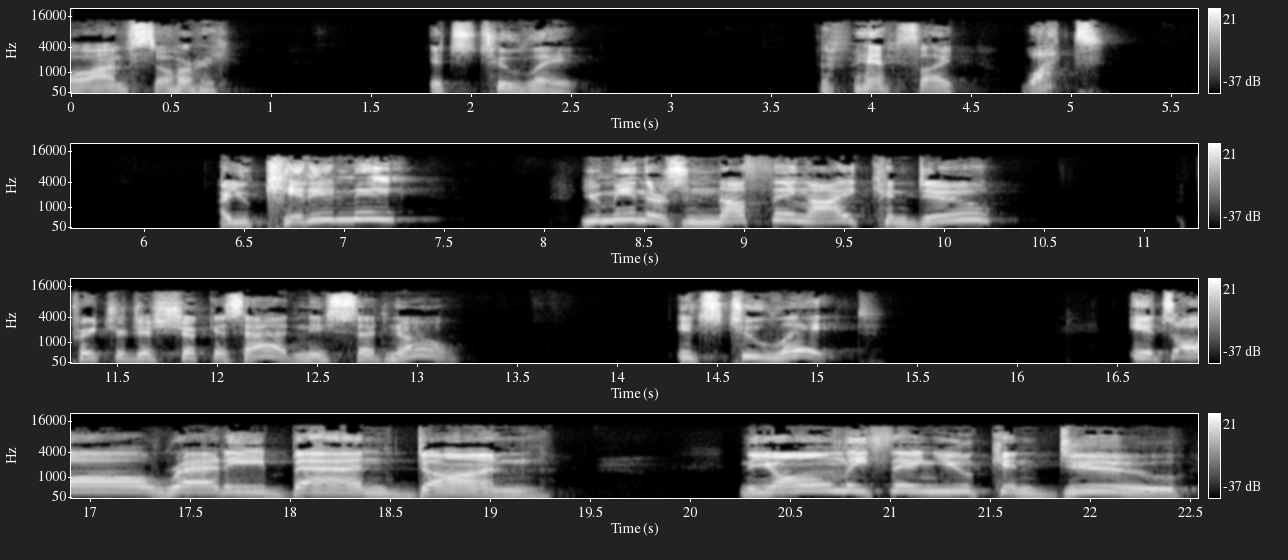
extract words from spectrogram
Oh, I'm sorry. It's too late. The man's like, What? Are you kidding me? You mean there's nothing I can do? The preacher just shook his head and he said, No, it's too late. It's already been done. The only thing you can do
